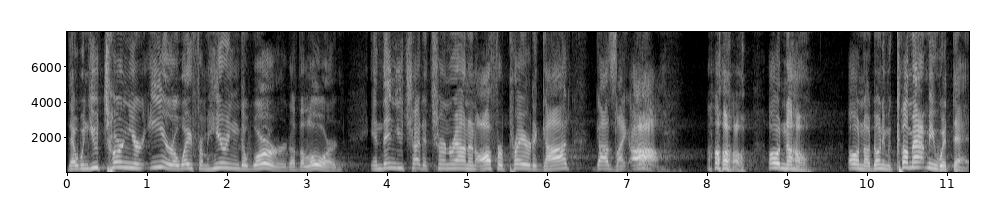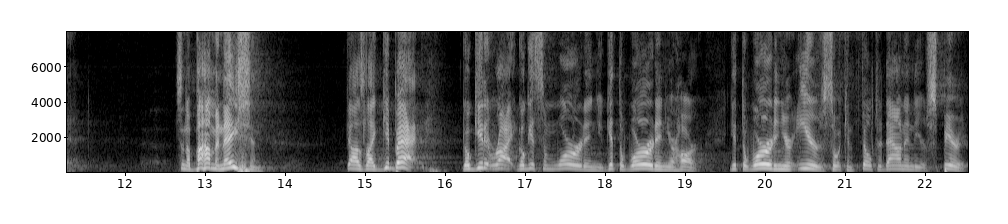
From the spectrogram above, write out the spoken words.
that when you turn your ear away from hearing the word of the Lord, and then you try to turn around and offer prayer to God, God's like, oh, oh, oh no, oh no, don't even come at me with that. It's an abomination. God's like, get back. Go get it right. Go get some word in you. Get the word in your heart. Get the word in your ears so it can filter down into your spirit.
